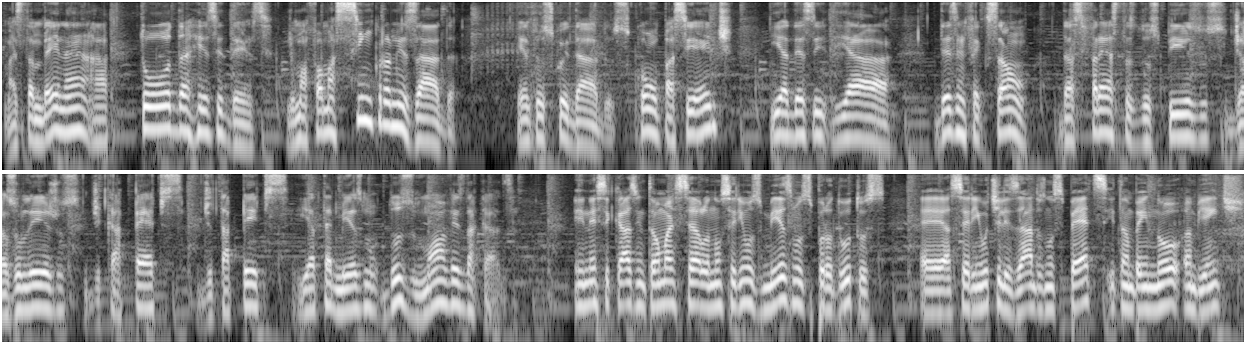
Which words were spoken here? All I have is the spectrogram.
mas também né, a toda a residência, de uma forma sincronizada entre os cuidados com o paciente e a, des e a desinfecção das frestas dos pisos, de azulejos, de carpetes, de tapetes e até mesmo dos móveis da casa. E nesse caso, então, Marcelo, não seriam os mesmos produtos é, a serem utilizados nos pets e também no ambiente?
